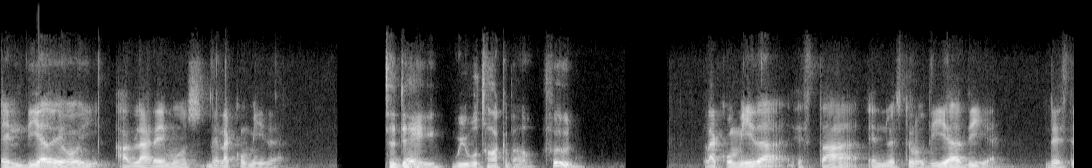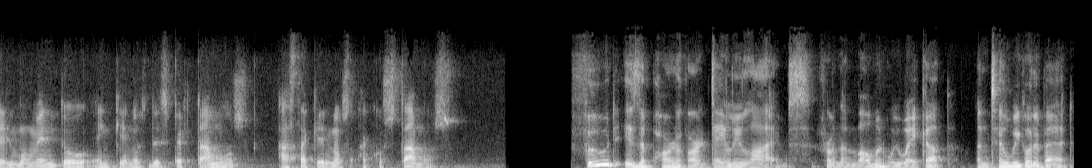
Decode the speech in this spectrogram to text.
El día de hoy hablaremos de la comida. Today, we will talk about food. La comida está en nuestro día a día, desde el momento en que nos despertamos hasta que nos acostamos. Food is a part of our daily lives from the moment we wake up until we go to bed.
